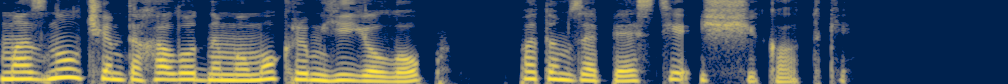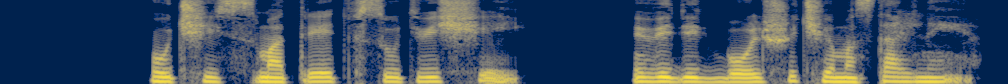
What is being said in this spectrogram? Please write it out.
мазнул чем-то холодным и мокрым ее лоб, потом запястье и щиколотки. Учись смотреть в суть вещей видеть больше, чем остальные.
